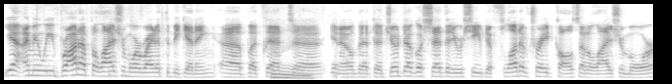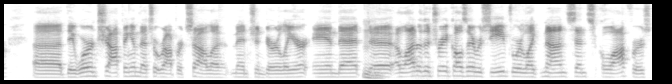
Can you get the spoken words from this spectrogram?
Yeah, I mean, we brought up Elijah Moore right at the beginning, uh, but that Hmm. uh, you know that uh, Joe Douglas said that he received a flood of trade calls on Elijah Moore. Uh, they weren't shopping him. That's what Robert Saleh mentioned earlier, and that Mhm. uh, a lot of the trade calls they received were like nonsensical offers.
